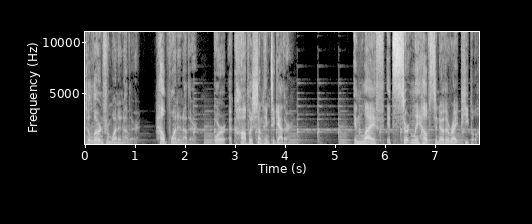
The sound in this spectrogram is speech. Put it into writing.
to learn from one another, help one another, or accomplish something together. In life, it certainly helps to know the right people,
